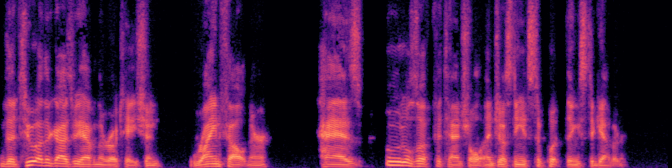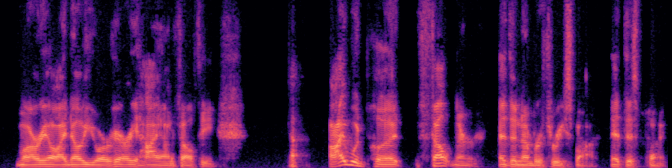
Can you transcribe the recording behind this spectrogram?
the two other guys we have in the rotation, Ryan Feltner has oodles of potential and just needs to put things together. Mario, I know you are very high on Felty. Yeah. I would put Feltner at the number three spot at this point.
